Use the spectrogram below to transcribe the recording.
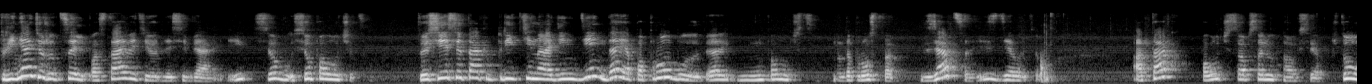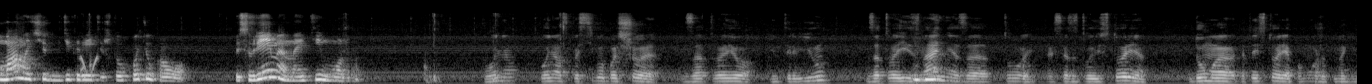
принять уже цель, поставить ее для себя, и все, все получится. То есть если так прийти на один день, да, я попробую, да, не получится. Надо просто взяться и сделать его. А так получится абсолютно у всех. Что у мамочек в декрете, что хоть у кого. То есть время найти можно. Понял, понял. Спасибо большое за твое интервью, за твои знания, за твой, так сказать, за твою историю. Думаю, эта история поможет многим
